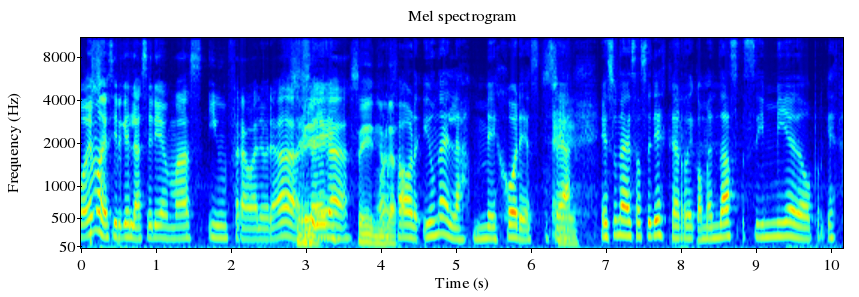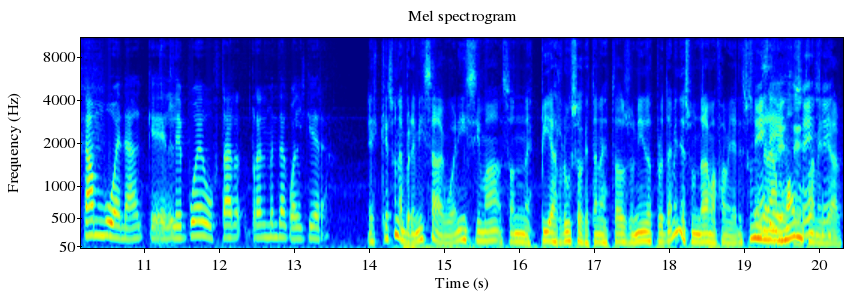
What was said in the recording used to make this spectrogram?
Podemos decir que es la serie más infravalorada Sí. de la década. Sí, ni Por hablar. favor, y una de las mejores. O Sí. sea, es una de esas series que recomendás sin miedo, porque es tan buena que le puede gustar realmente a cualquiera. Es que es una premisa buenísima, son espías rusos que están en Estados Unidos, pero también es un drama familiar, es un Sí, dramón sí, sí, familiar.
